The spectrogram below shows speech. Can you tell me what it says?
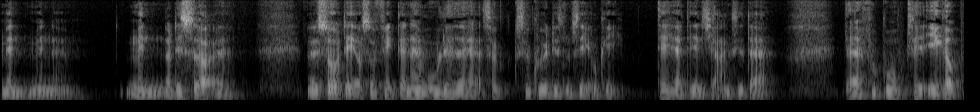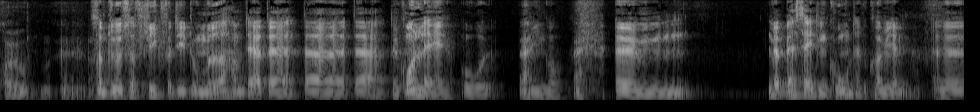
Men, men, øh, men når det så, øh, når jeg så det, og så fik den her mulighed her, så, så kunne jeg ligesom se, okay, det her det er en chance, der, der er for god til ikke at prøve. Øh, Som du så fik, fordi du møder ham der, der, der, der, der grundlagde Orø ja. Vingård. Øhm, hvad, hvad sagde din kone, da du kom hjem øh,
